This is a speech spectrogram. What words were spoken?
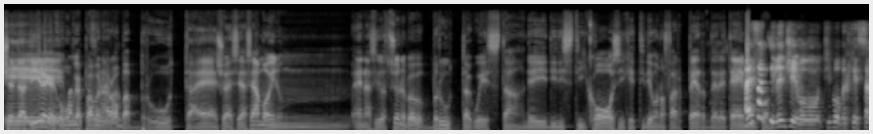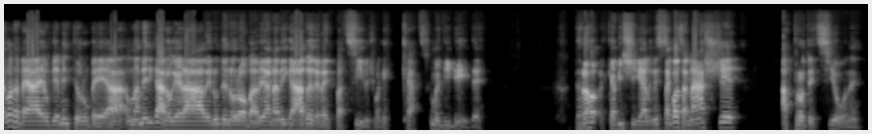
C'è da E dire che comunque è proprio una roba brutta, eh. Cioè, siamo in un... è una situazione proprio brutta questa, dei, di, di sti cosi che ti devono far perdere tempo. Ma infatti leggevo, tipo, perché questa cosa beh, è ovviamente europea, un americano che era venuto in Europa, aveva navigato ed era impazzito, dice, ma che cazzo, come vi vede? Però capisci che questa cosa nasce a protezione.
